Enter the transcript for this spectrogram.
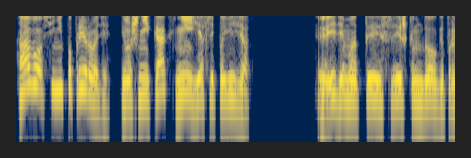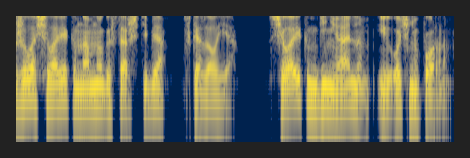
А вовсе не по природе, и уж никак не если повезет». «Видимо, ты слишком долго прожила с человеком намного старше тебя», — сказал я. «С человеком гениальным и очень упорным.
